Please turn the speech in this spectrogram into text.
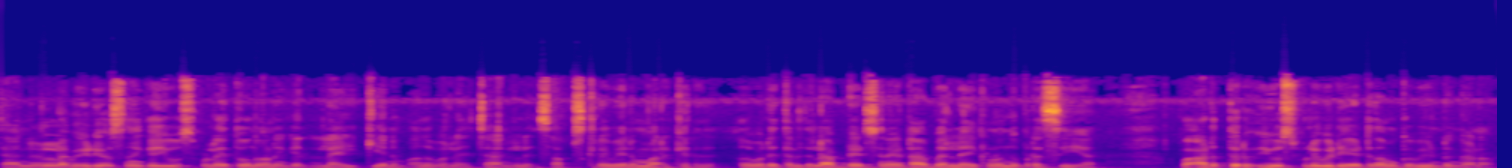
ചാനലിലുള്ള വീഡിയോസ് നിങ്ങൾക്ക് യൂസ്ഫുൾ ആയി തോന്നുകയാണെങ്കിൽ ലൈക്ക് ചെയ്യാനും അതുപോലെ ചാനൽ സബ്സ്ക്രൈബ് ചെയ്യാനും മറക്കരുത്. അതുപോലെ ഇത്തരത്തിലുള്ള അപ്ഡേറ്റ്സിനായിട്ട് ആ ബെല്ലൈക്കൺ ഒന്ന് പ്രസ് ചെയ്യുക. അപ്പോൾ അടുത്തൊരു യൂസ്ഫുൾ വീഡിയോ ആയിട്ട് നമുക്ക് വീണ്ടും കാണാം.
